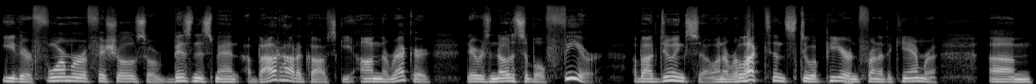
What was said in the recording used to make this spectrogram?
either former officials or businessmen about Khodorkovsky on the record, there was noticeable fear about doing so and a reluctance to appear in front of the camera. Um,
